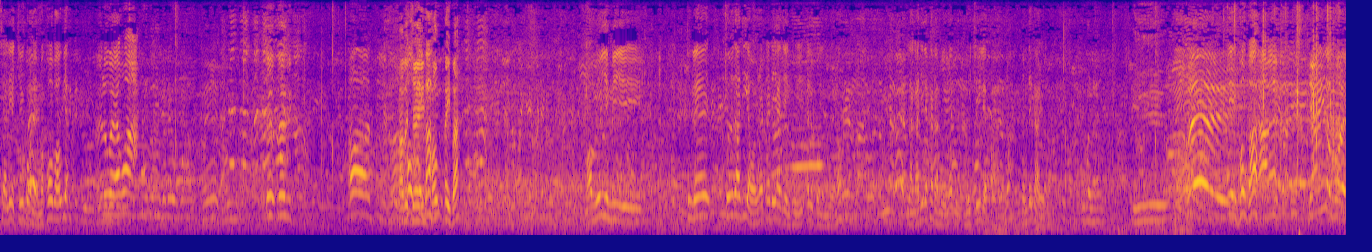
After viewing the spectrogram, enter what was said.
ဆရာလေးကြေးခေါ်နေမခေါ်ပါဘူးဗျဘယ်လိုလဲကွာတေးတေးပြီအာတီးနော်ဘာပဲချင်းဟုတ်အိတ်ပါမောင်မျိုးရင်မင်း သူလဲစူးစမ်းကြည့်ရပါဘူးနော်တတိယချိန်ခွေအဲ့လိုပုံစံမျိုးနော်လာကားကြီးလက်ခတ်တာမဟုတ်နော်ငိုချေးလည်းပါတယ်နော်ခုံတိတ်ခါတွေပါဘယ်လဲအေးဟေးအေးဟုတ်ပါဒါပဲညိုင်းလို့ခေါ်တယ်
